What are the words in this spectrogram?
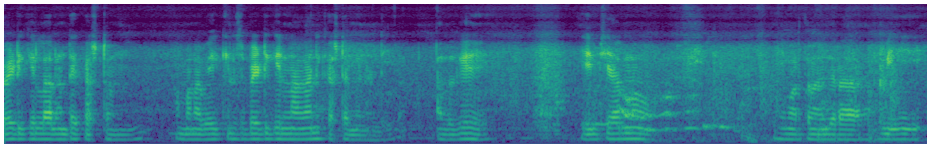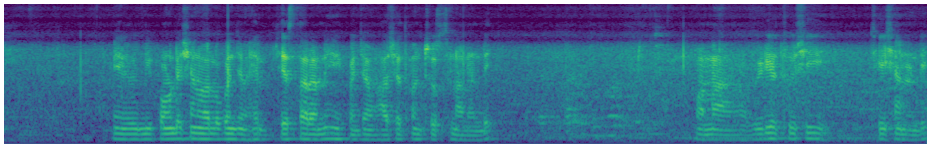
బయటికి వెళ్ళాలంటే కష్టం. మన వెహికల్స్ బయటికి వెళ్ళినా కానీ కష్టమేనండి. అందుకే ఏం చేయాలనో ఏమర్థం జర మీ మీ ఫౌండేషన్ వాళ్ళు కొంచెం హెల్ప్ చేస్తారని కొంచెం ఆశతో చూస్తున్నానండి. మొన్న వీడియో చూసి చేశానండి.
